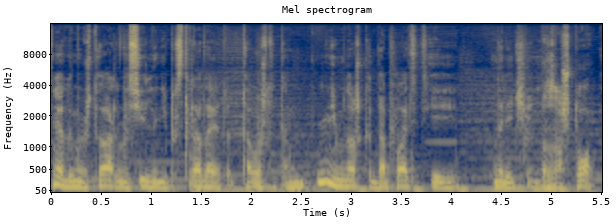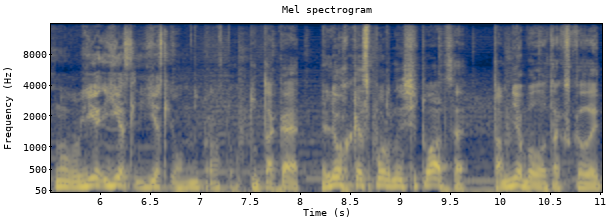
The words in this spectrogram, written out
Я думаю, что Арни сильно не пострадает от того, что там немножко доплатит ей на лечение. За что? Ну, если, если он не прав был. Тут такая легкая спорная ситуация. Там не было, так сказать,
